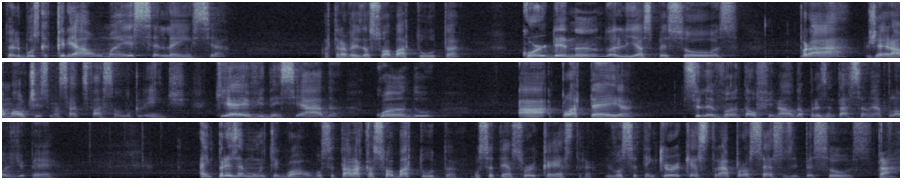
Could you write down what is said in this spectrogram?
Então, ele busca criar uma excelência através da sua batuta, coordenando ali as pessoas para gerar uma altíssima satisfação do cliente, que é evidenciada quando a plateia se levanta ao final da apresentação e aplaude de pé. A empresa é muito igual. Você está lá com a sua batuta, você tem a sua orquestra e você tem que orquestrar processos e pessoas. Tá.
